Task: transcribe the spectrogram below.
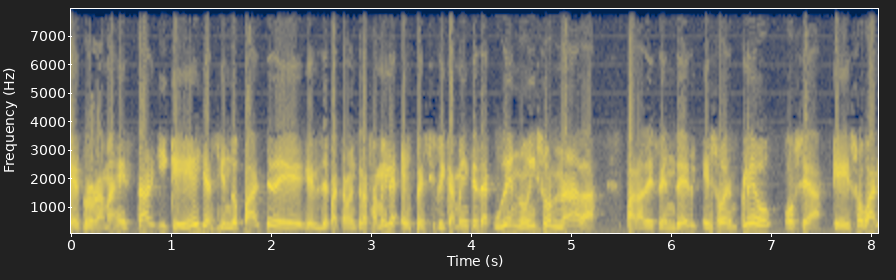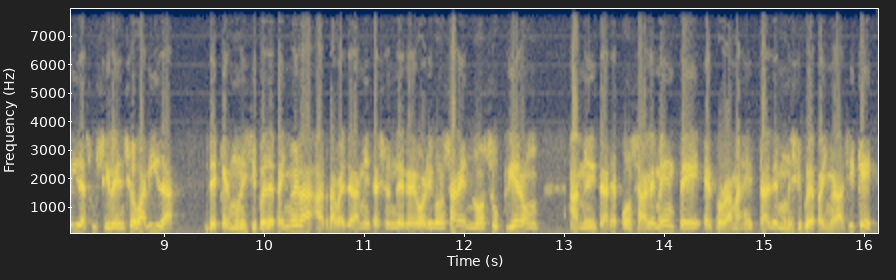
el programa Gestar y que ella, siendo parte del Departamento de la Familia, específicamente de ACUDE, no hizo nada para defender esos empleos, o sea, que eso valida, su silencio valida de que el municipio de Peñuela, a través de la administración de Gregorio González, no supieron administrar responsablemente el programa gestal del municipio de Peñuela. Así que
